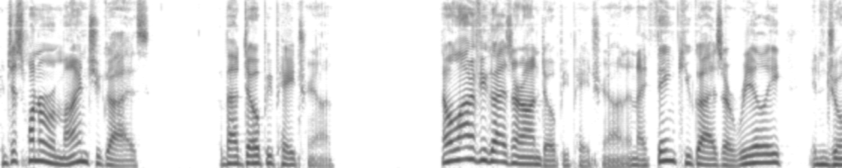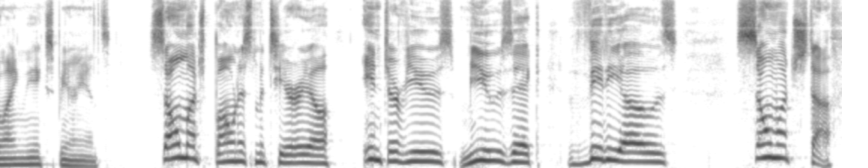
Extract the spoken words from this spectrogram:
I just want to remind you guys about Dopey Patreon. Now, a lot of you guys are on Dopey Patreon, and I think you guys are really enjoying the experience. So much bonus material, interviews, music, videos, so much stuff.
